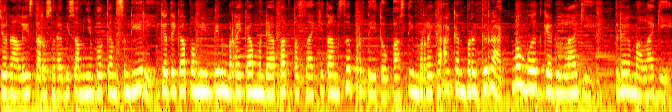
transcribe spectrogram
Jurnalis sudah bisa menyimpulkan sendiri, ketika pemimpin mereka mendapat pesakitan seperti itu, pasti mereka akan bergerak, membuat gaduh lagi, drama lagi,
